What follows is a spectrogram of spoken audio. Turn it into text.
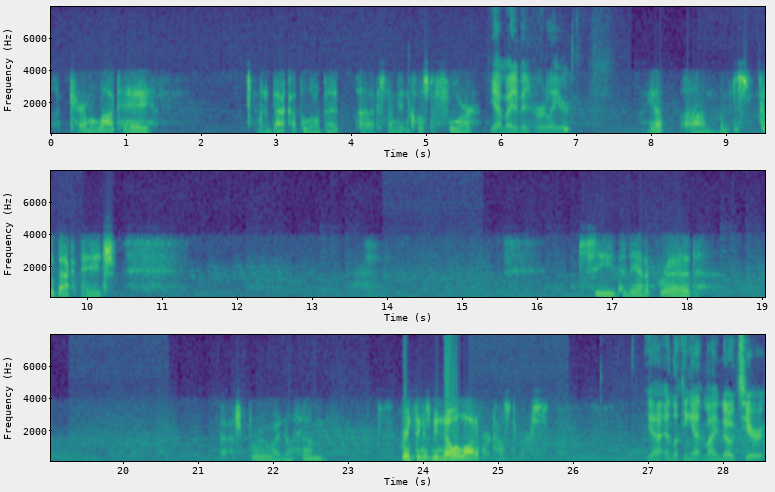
A caramel latte. I'm going to back up a little bit because I'm getting close to four. yeah, it might have been earlier. Yep. Um, let me just go back a page. Let's see, banana bread. Batch brew, I know him. Great thing is we know a lot of our customers. Yeah, and looking at my notes here,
